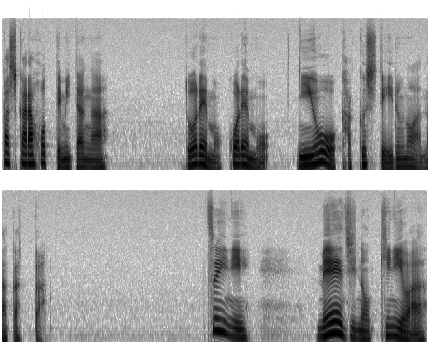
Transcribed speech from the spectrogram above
端から掘ってみたが、どれもこれも仁王を隠しているのはなかった。ついに明治の木には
